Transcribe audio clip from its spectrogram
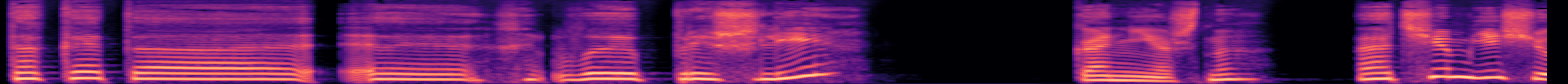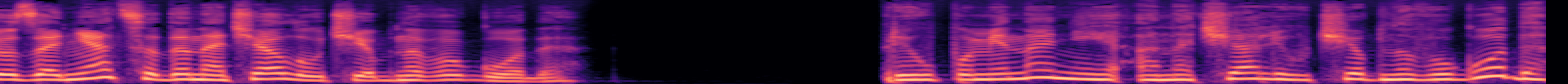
«Так это... Э, вы пришли?» «Конечно. А чем еще заняться до начала учебного года?» При упоминании о начале учебного года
